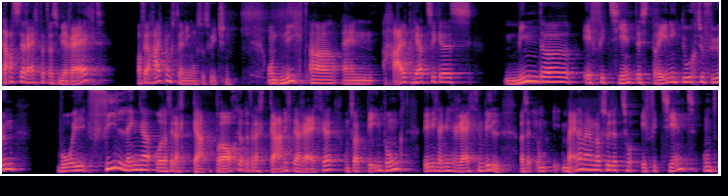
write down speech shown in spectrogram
das erreicht habe, was mir reicht, auf Erhaltungstraining umzuswitchen und nicht äh, ein halbherziges, minder effizientes Training durchzuführen, wo ich viel länger oder vielleicht gar, brauche oder vielleicht gar nicht erreiche, und zwar den Punkt, den ich eigentlich erreichen will. Also um, meiner Meinung nach sollte so effizient und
